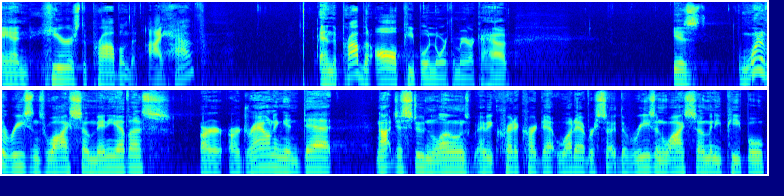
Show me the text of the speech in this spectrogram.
And here's the problem that I have and the problem that all people in North America have is one of the reasons why so many of us are, are drowning in debt, not just student loans, maybe credit card debt, whatever. So the reason why so many people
